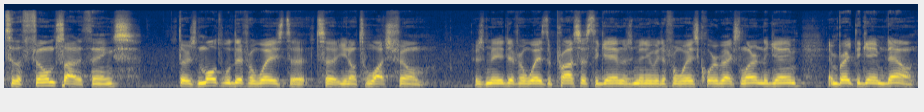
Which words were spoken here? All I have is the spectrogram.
To the film side of things, there's multiple different ways to, to you know to watch film. There's many different ways to process the game. There's many different ways quarterbacks learn the game and break the game down.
